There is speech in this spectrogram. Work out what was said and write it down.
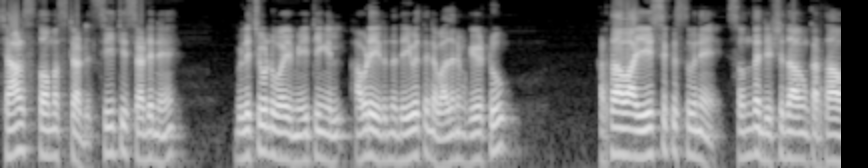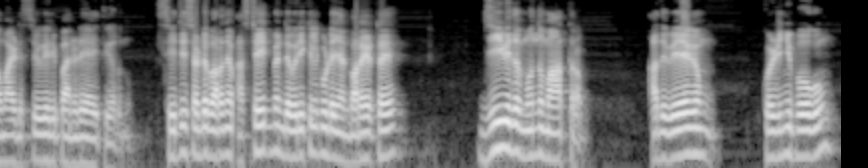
Charles Thomas Studd C T സ്റ്റഡിനെ വിളിച്ചുകൊണ്ട് പോയ മീറ്റിങ്ങിൽ അവിടെ ഇരുന്ന് ദൈവത്തിന്റെ വചനം കേട്ടു. കർത്താവായ യേശു ക്രിസ്തുവിനെ സ്വന്തം രക്ഷിതാവും കർത്താവുമായിട്ട് സ്വീകരിപ്പാനിടയായി തീർന്നു സി. ടി. സ്റ്റഡ് പറഞ്ഞ ആ സ്റ്റേറ്റ്മെന്റ് ഒരിക്കൽ കൂടി ഞാൻ പറയട്ടെ? ജീവിതം ഒന്ന് മാത്രം. അത് വേഗം കൊഴിഞ്ഞു പോകും.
